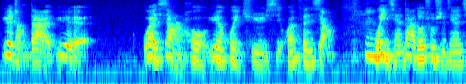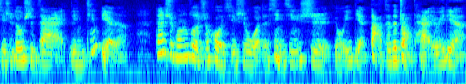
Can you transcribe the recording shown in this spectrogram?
越长大越外向，然后越会去喜欢分享。嗯我以前大多数时间其实都是在聆听别人，但是工作之后，其实我的信心是有一点大增的状态，有一点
